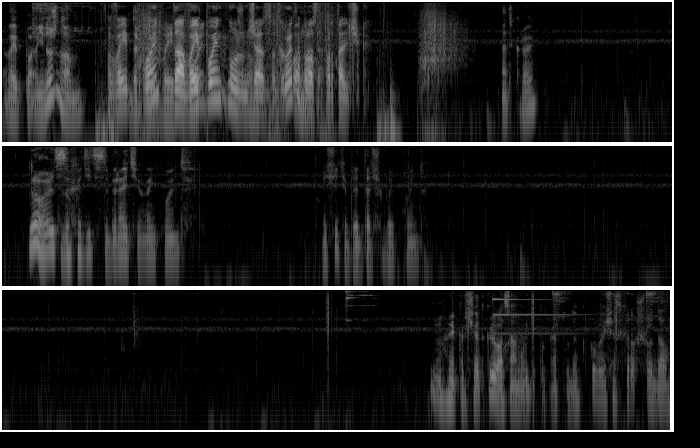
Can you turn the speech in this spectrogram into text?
Вейпо- Не нужен вам? вейпоинт? Да, вейпоинт нужен Ну, сейчас. Открой ты каком просто портальчик. Открой. Давайте, заходите, забирайте вейпоинт. Ищите, блядь, дальше вейпоинт. Ну, я, короче, открыл, а сам уйду пока оттуда. Какого я сейчас хорошего дал?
